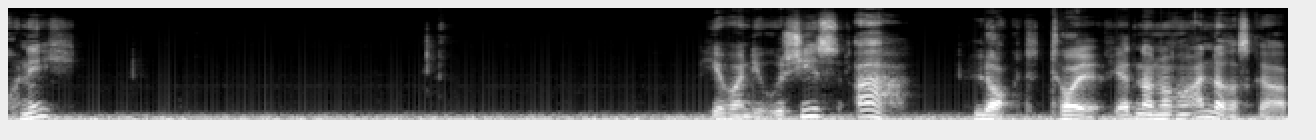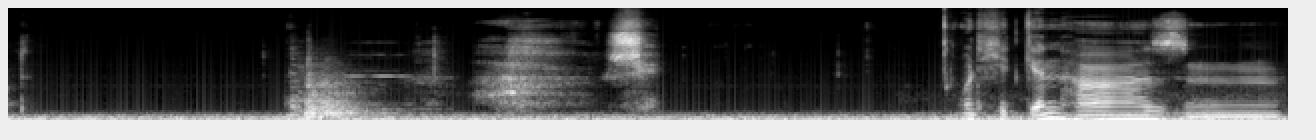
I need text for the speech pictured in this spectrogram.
Auch nicht. Hier waren die Uschis. Ah, locked. Toll. Wir hatten doch noch ein anderes gehabt. Ach, schön. Und ich hätte gern Hasen.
